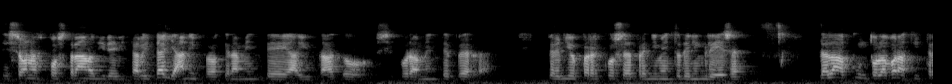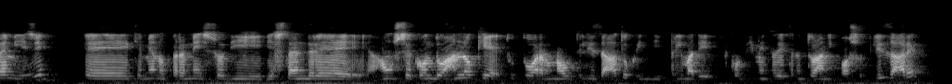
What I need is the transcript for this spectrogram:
E sono un po' strano dire evitare gli italiani, però chiaramente ha aiutato sicuramente per, per il mio percorso di apprendimento dell'inglese. Da là appunto ho lavorato i tre mesi eh, che mi hanno permesso di, di, estendere a un secondo anno che tuttora non ho utilizzato, quindi prima del compimento dei 31 anni posso utilizzare.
